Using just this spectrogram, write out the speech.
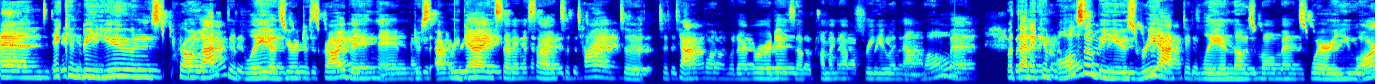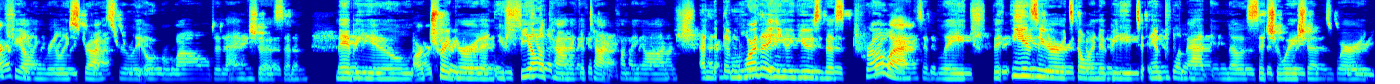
and it can be used proactively as you're describing and just every day setting aside some time to, to tap on whatever it is that's coming up for you in that moment. but then it can also be used reactively in those moments where you are feeling really stressed really overwhelmed and anxious and maybe you are triggered and you feel a panic attack coming on. and the more that you use this proactively the easier it's going to be to implement in those situations where you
